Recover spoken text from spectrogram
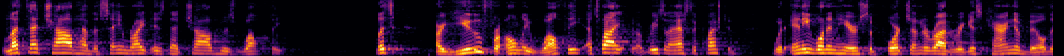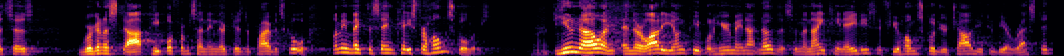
Let that child have the same right as that child who's wealthy. Let's, are you for only wealthy? That's why I, the reason I asked the question. Would anyone in here support Senator Rodriguez carrying a bill that says we're going to stop people from sending their kids to private school? Let me make the same case for homeschoolers. Do you know, and, and there are a lot of young people in here who may not know this, in the 1980s, if you homeschooled your child, you could be arrested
